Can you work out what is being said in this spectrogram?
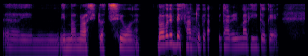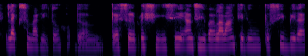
eh, in, in, mano la situazione. Lo avrebbe fatto mm. per aiutare il marito, che, l'ex marito, per essere precisi, anzi si parlava anche di un possibile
